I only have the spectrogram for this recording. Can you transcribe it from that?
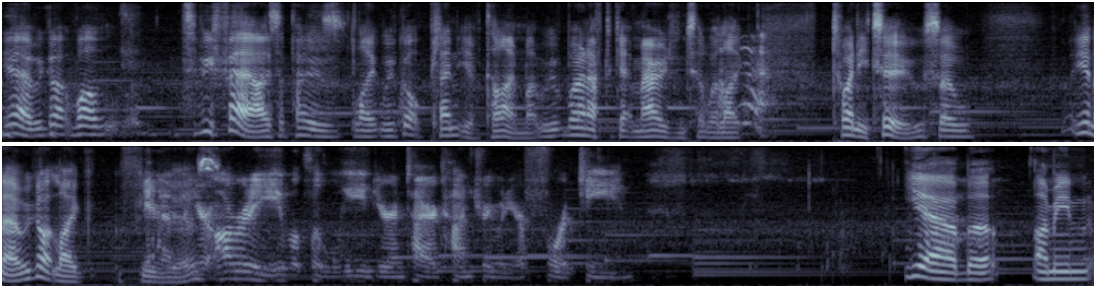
Yeah, we got. Well, to be fair, I suppose like we've got plenty of time. Like we won't have to get married until we're oh, like yeah. 22. So, you know, we got like a few yeah, but years. you're already able to lead your entire country when you're 14. Yeah, but I mean,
